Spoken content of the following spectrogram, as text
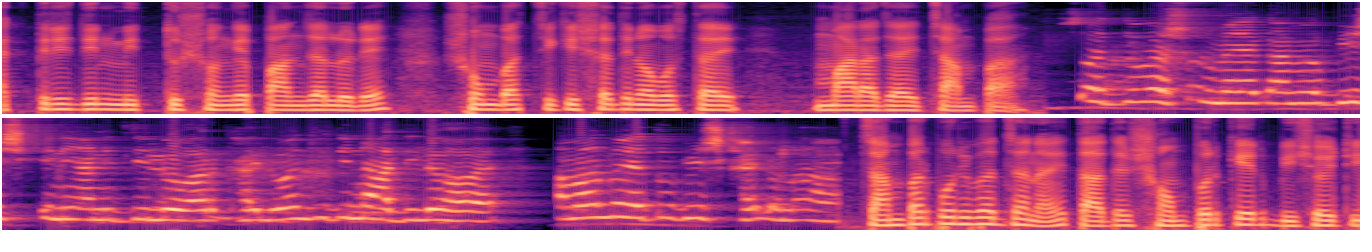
একত্রিশ দিন মৃত্যুর সঙ্গে পাঞ্জা লড়ে সোমবার চিকিৎসাধীন অবস্থায় মারা যায় চাম্পা। চোদ্দ বছর মেয়েকে আমি বিষ কিনে আনি দিল আর খাইলো যদি না দিলে হয় আমার মেয়ে তো বিষ খাইলো না। চাম্পার পরিবার জানায় তাদের সম্পর্কের বিষয়টি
